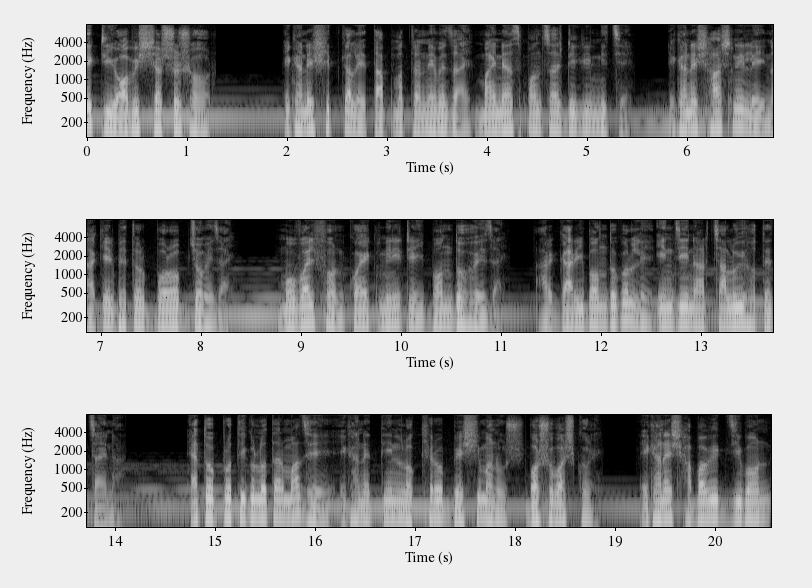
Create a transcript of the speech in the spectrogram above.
একটি অবিশ্বাস্য শহর। এখানে শীতকালে তাপমাত্রা নেমে যায় মাইনাস পঞ্চাশ ডিগ্রির নিচে। এখানে শ্বাস নিলেই নাকের ভেতর বরফ জমে যায়। মোবাইল ফোন কয়েক মিনিটেই বন্ধ হয়ে যায় আর গাড়ি বন্ধ করলে ইঞ্জিন আর চালুই হতে চায় না। এত প্রতিকূলতার মাঝে এখানে তিন লক্ষেরও বেশি মানুষ বসবাস করে। এখানে স্বাভাবিক জীবন,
